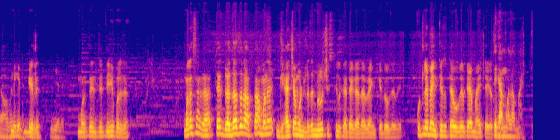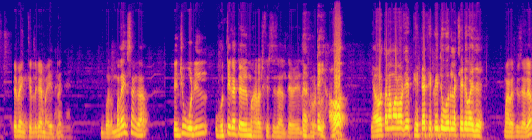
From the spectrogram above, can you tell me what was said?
गावाकडे गेले. गेले. गेले. मग त्यांची ती ही परिस्थिती मला सांगा त्या गदा जर आता आम्हाला घ्यायच्या म्हटलं तर मिळू शकतील का त्या गदा बँकेत वगैरे? कुठल्या बँकेत होत्या वगैरे काय माहिती आहे ते का काय मला माहिती. त्या बँकेतलं काय माहीत नाही? बरं मला एक सांगा त्यांचे वडील होते का त्यावेळी महाराज केसरी झाले त्यावेळी? हो. यावं त्याला मला वाटतं फेट्या फेकायचं वर लक्ष ठेवायचं. महाराज केसरी झाल्या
